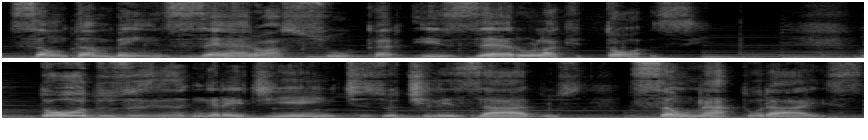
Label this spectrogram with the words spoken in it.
são também zero açúcar e zero lactose. Todos os ingredientes utilizados são naturais,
